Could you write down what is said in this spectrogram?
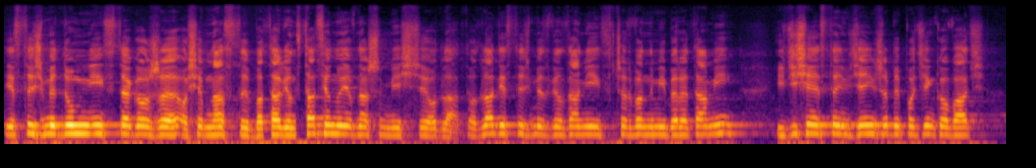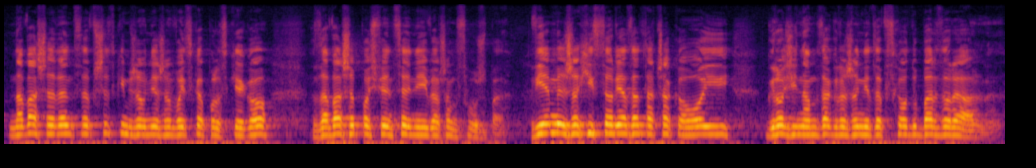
jesteśmy dumni z tego, że 18 Batalion stacjonuje w naszym mieście od lat. Od lat jesteśmy związani z czerwonymi beretami i dzisiaj jest ten dzień, żeby podziękować na Wasze ręce wszystkim żołnierzom Wojska Polskiego za Wasze poświęcenie i Waszą służbę. Wiemy, że historia zatacza koło i grozi nam zagrożenie ze wschodu bardzo realne.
